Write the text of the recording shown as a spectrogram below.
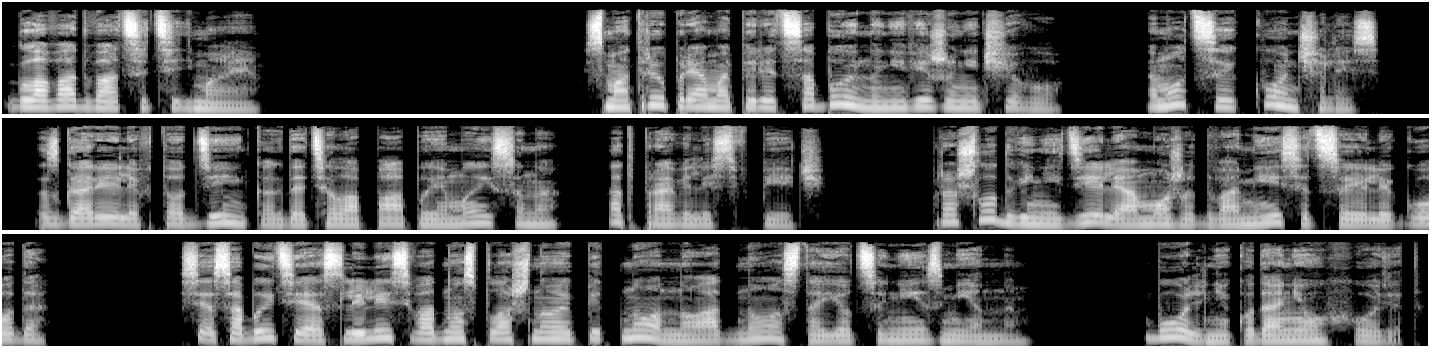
Глава 27. Смотрю прямо перед собой, но не вижу ничего. Эмоции кончились. Сгорели в тот день, когда тела папы и Мейсона отправились в печь. Прошло две недели, а может, два месяца или года. Все события слились в одно сплошное пятно, но одно остается неизменным. Боль никуда не уходит.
